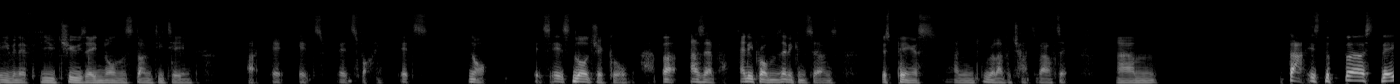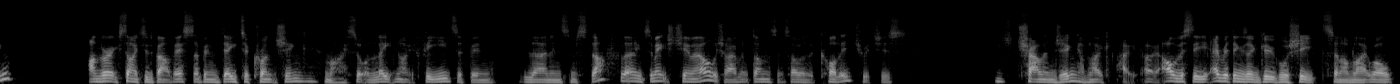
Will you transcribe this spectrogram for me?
even if you choose a non-stunty team. Uh, it, it's it's fine. It's not it's, it's logical, but as ever, any problems, any concerns, just ping us and we'll have a chat about it. Um, that is the first thing. I'm very excited about this. I've been data crunching. My sort of late night feeds have been learning some stuff, learning some HTML, which I haven't done since I was at college, which is challenging. I'm like, I, I, obviously everything's in Google Sheets, and I'm like, well,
